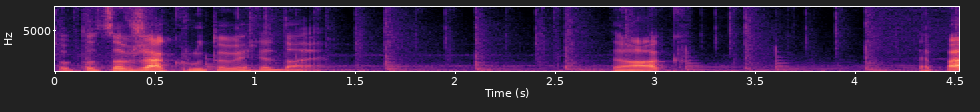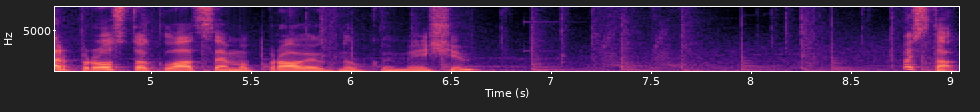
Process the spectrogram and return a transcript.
Тобто це вже круто виглядає. Так. Тепер просто клацаємо правою кнопкою миші. Ось так.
